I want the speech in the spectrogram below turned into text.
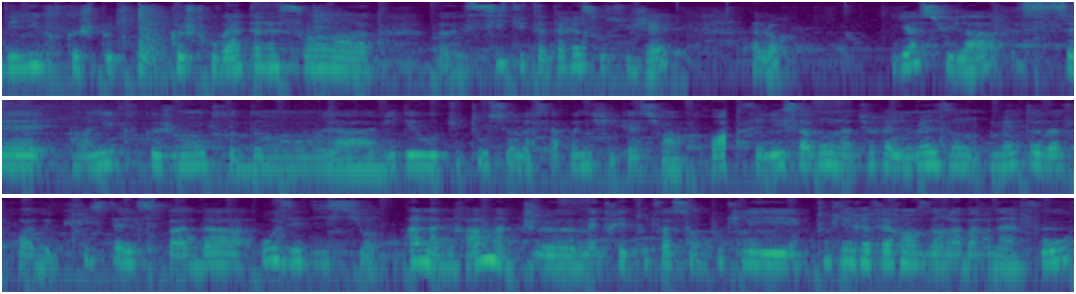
des livres que je, peux que je trouvais intéressants euh, si tu t'intéresses au sujet. Alors, il y a celui-là, c'est un livre que je montre dans la vidéo tuto sur la saponification à froid. C'est les savons naturels maison méthode à froid de Christelle Spada aux éditions Anagramme. Je mettrai de toute façon toutes les, toutes les références dans la barre d'infos.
